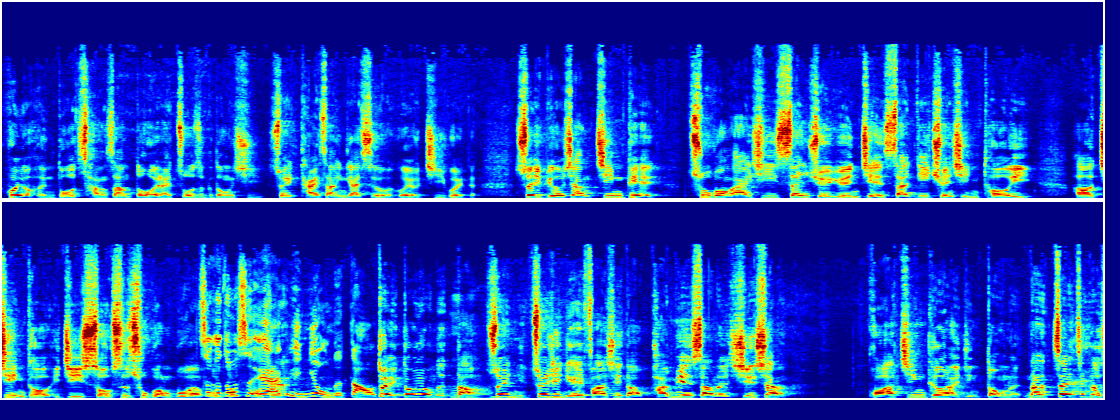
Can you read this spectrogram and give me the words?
会有很多厂商都会来做这个东西，所以台厂应该是有会有机会的。所以比如像晶片。触控 IC、声学元件、三 D 全景投影、好镜头以及手势触控的部分，这个都是 AI 屏用得到的。对，都用得到。所以你最近你会发现到盘面上呢，其实像华金科已经动了。那在这个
